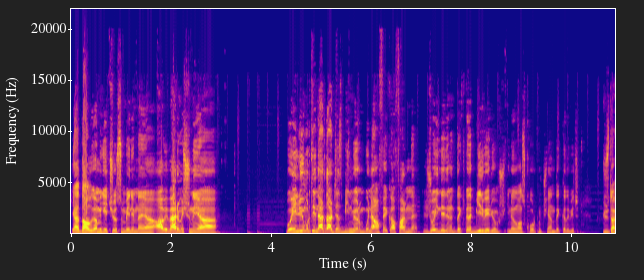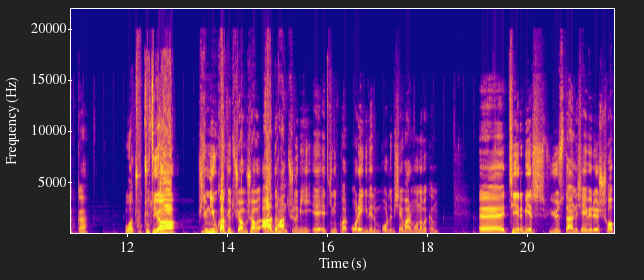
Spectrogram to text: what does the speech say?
Ya dalga mı geçiyorsun benimle ya? Abi verme şunu ya. Bu 50 yumurtayı nerede harcayacağız bilmiyorum. Bu ne AFK farm ne? Join dediğimde dakikada 1 veriyormuş. İnanılmaz korkunç yani dakikada 1. 100 dakika. Oha çok kötü ya. Şimdi niye bu kadar kötü şu an bu şu an? Aa The Hunt şurada bir e, etkinlik var. Oraya gidelim. Orada bir şey var mı ona bakalım. Ee, tier 1 100 tane şey veriyor. Shop.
